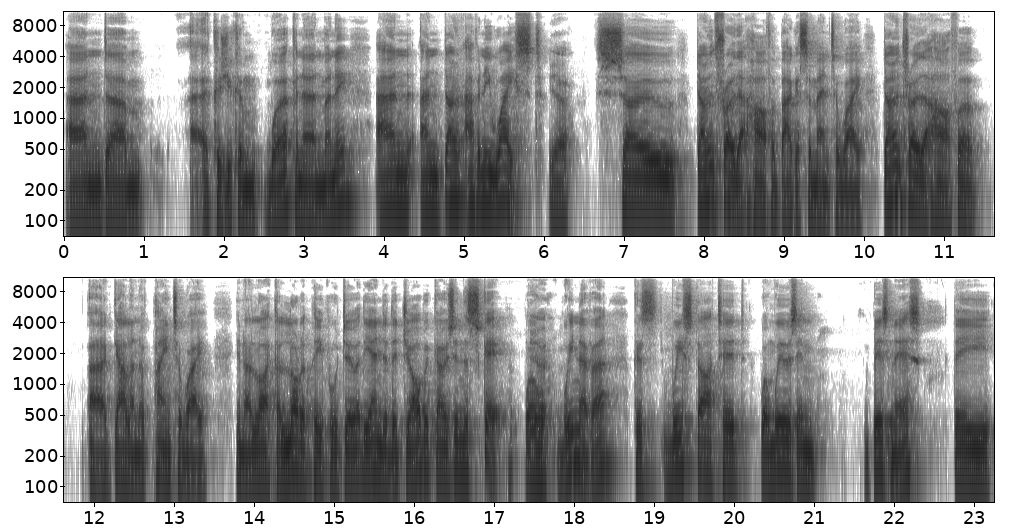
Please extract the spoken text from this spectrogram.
and because you can work and earn money, and and don't have any waste. Yeah. So don't throw that half a bag of cement away. Don't throw that half a, a gallon of paint away. You know, like a lot of people do at the end of the job, it goes in the skip. Well, Yeah. we never, because we started when we was in business. The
